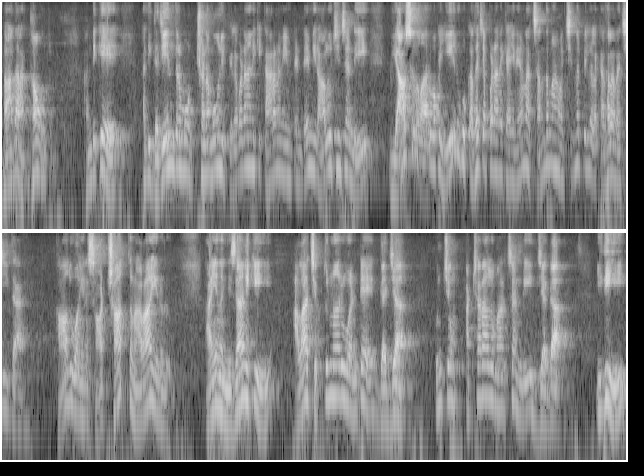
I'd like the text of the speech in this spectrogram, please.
బాగా అర్థం అవుతుంది. అందుకే అది గజేంద్రమోక్షణము అని పిలవడానికి కారణం ఏమిటంటే మీరు ఆలోచించండి వ్యాసుల వారు ఒక ఏనుగు కథ చెప్పడానికి ఆయన ఏమన్నా చందమామ చిన్నపిల్లల కథల రచయిత కాదు ఆయన సాక్షాత్ నారాయణుడు. ఆయన నిజానికి అలా చెప్తున్నారు అంటే గజ. కొంచెం అక్షరాలు మార్చండి జగ. ఇది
